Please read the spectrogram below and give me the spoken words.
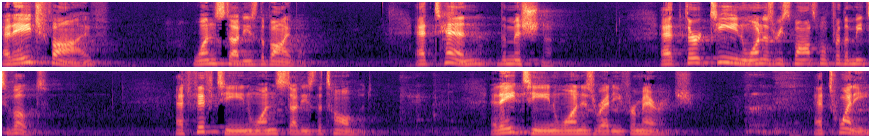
At age five, one studies the Bible. At 10, the Mishnah. At 13, one is responsible for the mitzvot. At 15, one studies the Talmud. At 18, one is ready for marriage. At 20,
